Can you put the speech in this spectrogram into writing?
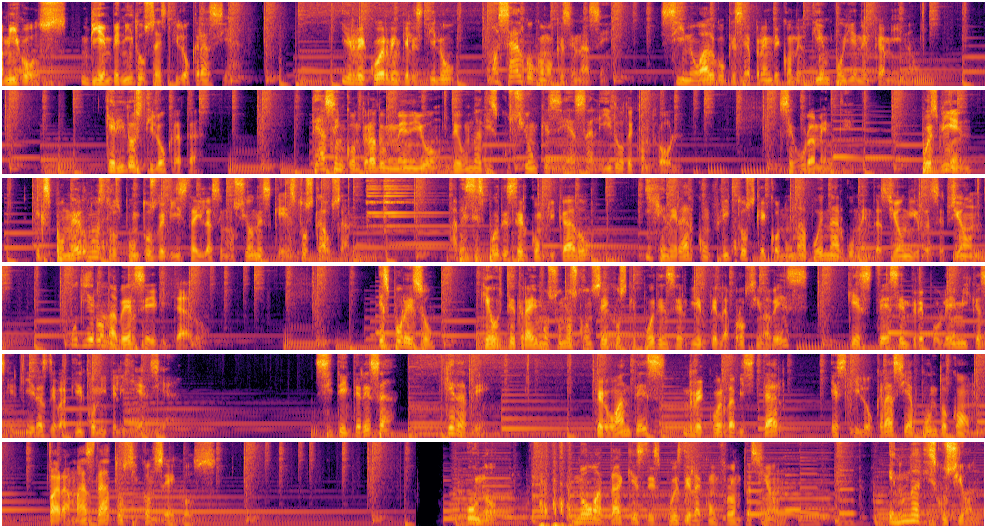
Amigos, bienvenidos a Estilocracia. Y recuerden que el estilo no es algo con lo que se nace, sino algo que se aprende con el tiempo y en el camino. Querido estilócrata, ¿te has encontrado en medio de una discusión que se ha salido de control? Seguramente. Pues bien, exponer nuestros puntos de vista y las emociones que estos causan a veces puede ser complicado y generar conflictos que con una buena argumentación y recepción pudieron haberse evitado. Es por eso que hoy te traemos unos consejos que pueden servirte la próxima vez que estés entre polémicas que quieras debatir con inteligencia. Si te interesa, quédate. Pero antes, recuerda visitar estilocracia.com para más datos y consejos. 1. No ataques después de la confrontación. En una discusión,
